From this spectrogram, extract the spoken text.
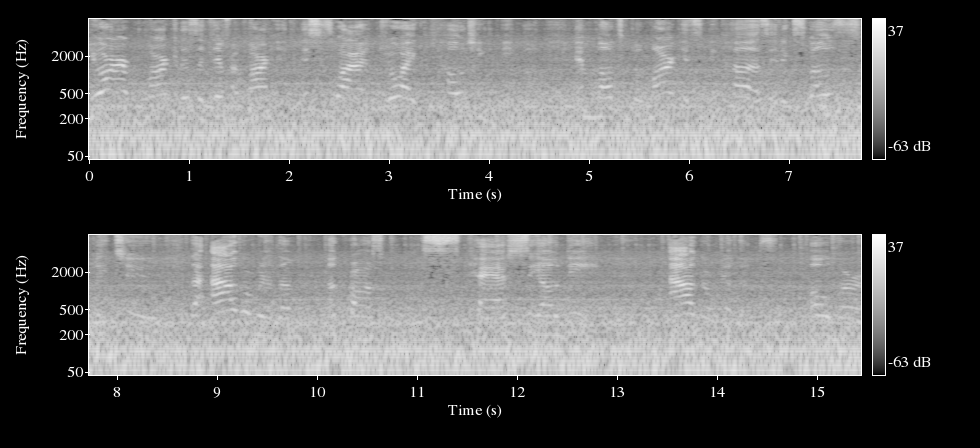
Your market is a different market. This is why I enjoy coaching people in multiple markets because it exposes me to the algorithm across cash COD algorithms over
